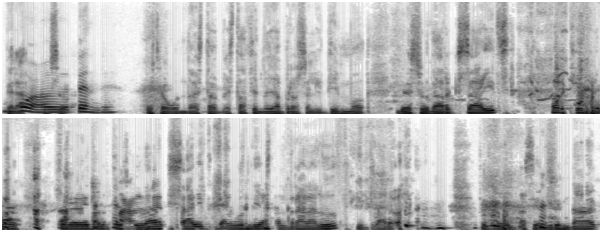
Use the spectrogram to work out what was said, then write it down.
bueno, depende. Un segundo, esto me está haciendo ya proselitismo de su Dark Sides, porque quiere venir su Dark Side que algún día saldrá a la luz y claro, tu pregunta Grim Dark.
